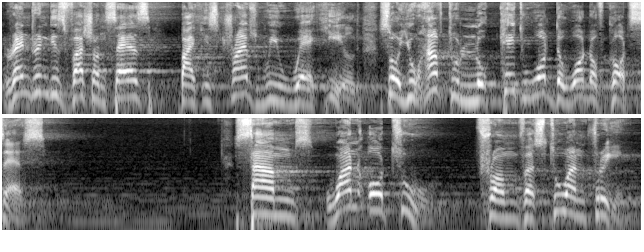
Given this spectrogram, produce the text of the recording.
rendering this version says by his stripes we were healed so you have to locate what the word of god says psalms 102 from verse 2 and 3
